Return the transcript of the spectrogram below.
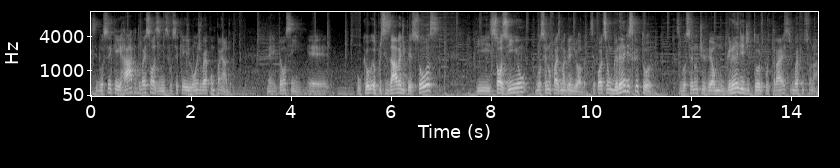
Se você quer ir rápido, vai sozinho. Se você quer ir longe, vai acompanhado. Né? Então, assim, é, o que eu, eu precisava de pessoas e sozinho você não faz uma grande obra. Você pode ser um grande escritor. Se você não tiver um grande editor por trás, não vai funcionar.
